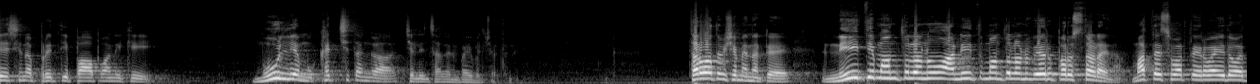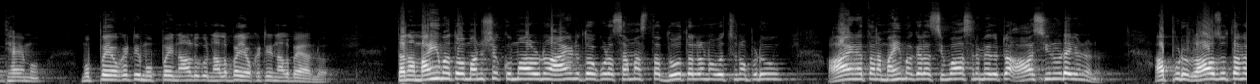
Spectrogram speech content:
చేసిన ప్రతి పాపానికి మూల్యము ఖచ్చితంగా చెల్లించాలని బైబిల్ చెబుతుంది. తర్వాత విషయం ఏంటంటే నీతిమంతులను అనీతిమంతులను వేరుపరుస్తాడు ఆయన. మత్స్వార్త ఇరవై ఐదో అధ్యాయము ముప్పై ఒకటి ముప్పై నాలుగు నలభై ఒకటి నలభై ఆరులో తన మహిమతో మనుష్య కుమారుడు ఆయనతో కూడా సమస్త దూతలను వచ్చినప్పుడు ఆయన తన మహిమ గల సింహాసనం ఎదుట ఆసీనుడై ఉండను. అప్పుడు రాజు తన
